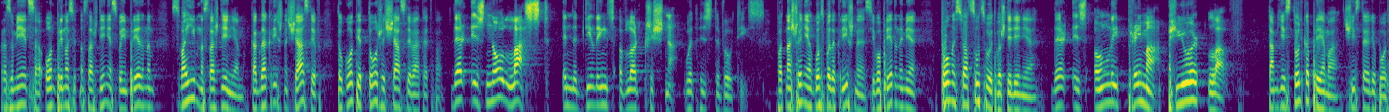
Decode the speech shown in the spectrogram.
Разумеется, Он приносит наслаждение своим преданным своим наслаждением. Когда Кришна счастлив, то гопи тоже счастливы от этого. There is no lust in the dealings of Lord Krishna with his devotees. В отношениях Господа Кришны с Его преданными полностью отсутствует вожделение. There is only prema, pure love. Там есть только према, чистая любовь.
